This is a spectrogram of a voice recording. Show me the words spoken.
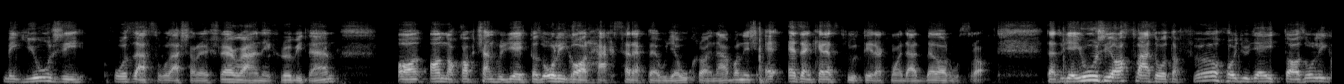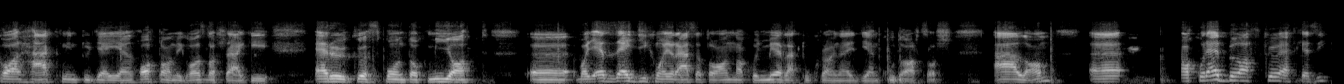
még Józsi hozzászólására is reagálnék röviden, a, annak kapcsán, hogy ugye itt az oligarchák szerepe ugye Ukrajnában, és e, ezen keresztül térek majd át Belarusra. Tehát ugye Józsi azt vázolta föl, hogy ugye itt az oligarchák, mint ugye ilyen hatalmi gazdasági erőközpontok miatt, vagy ez az egyik magyarázata annak, hogy miért lett Ukrajna egy ilyen kudarcos állam, akkor ebből az következik,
